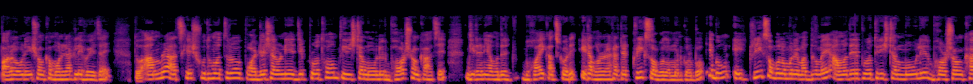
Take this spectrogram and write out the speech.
পারমাণবিক সংখ্যা মনে রাখলেই হয়ে যায়। তো আমরা আজকে শুধুমাত্র পর্যায় সারণীর যে প্রথম তিরিশটা মৌলের ভর সংখ্যা আছে, যেটা নিয়ে আমাদের ভয় কাজ করে, এটা মনে রাখার একটা ট্রিক্স অবলম্বন করব। এবং এই ট্রিক্স অবলম্বনের মাধ্যমে আমাদের পুরো তিরিশটা মৌলের ভর সংখ্যা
